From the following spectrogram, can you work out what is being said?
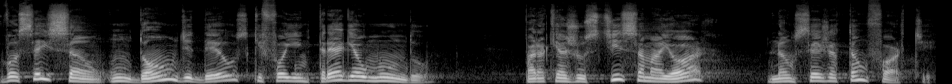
Vocês são um dom de Deus que foi entregue ao mundo para que a justiça maior não seja tão forte,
